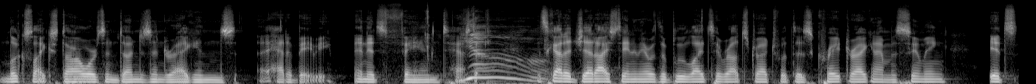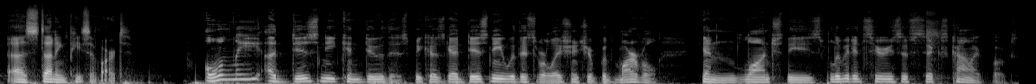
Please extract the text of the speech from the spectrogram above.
looks like Star Wars and Dungeons and Dragons had a baby, and it's fantastic. Yeah. It's got a Jedi standing there with a blue lightsaber outstretched with this krayt dragon. I'm assuming it's a stunning piece of art. Only a Disney can do this because a Disney, with its relationship with Marvel, can launch these limited series of six comic books,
